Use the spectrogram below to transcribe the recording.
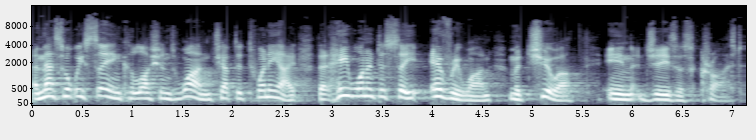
And that's what we see in Colossians 1, chapter 28, that he wanted to see everyone mature in Jesus Christ.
